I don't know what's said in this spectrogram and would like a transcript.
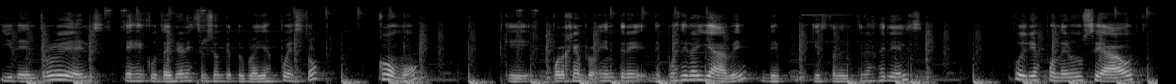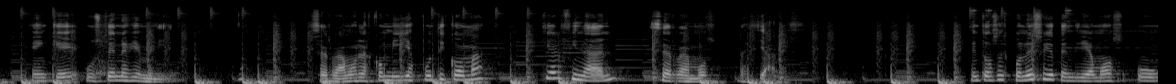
y dentro de él ejecutaría la instrucción que tú lo hayas puesto como que por ejemplo entre después de la llave de, que está detrás del else podrías poner un cout en que usted no es bienvenido. Cerramos las comillas punto y coma y al final cerramos las llaves. Entonces con eso ya tendríamos un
